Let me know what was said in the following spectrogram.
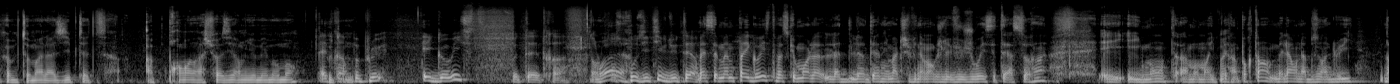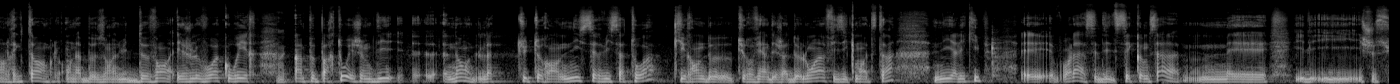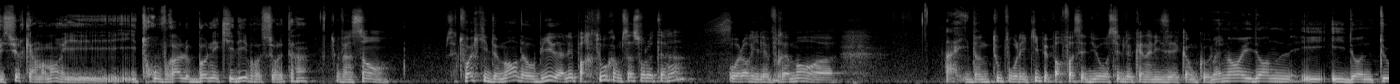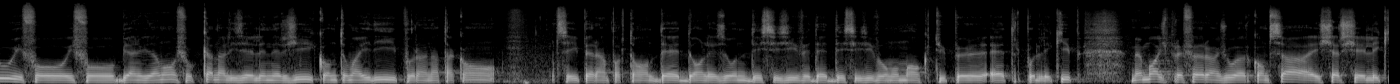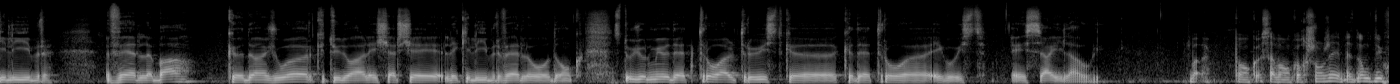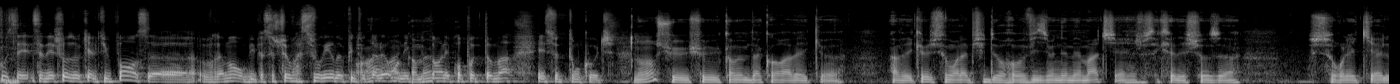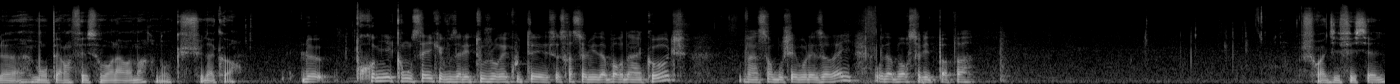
comme Thomas l'a dit, peut-être apprendre à choisir mieux mes moments. Être un peu plus égoïste, peut-être, dans le sens positif du terme. Mais c'est même pas égoïste, parce que moi, le dernier match, évidemment, que je l'ai vu jouer, c'était à Serein, et, il monte à un moment hyper important, mais là, on a besoin de lui dans le rectangle, on a besoin de lui devant, et je le vois courir un peu partout, et je me dis, euh, non, là, tu te rends ni service à toi, qui rend de, tu reviens déjà de loin, physiquement, etc., ni à l'équipe. Et voilà, c'est comme ça, mais je suis sûr qu'à un moment, il, il trouvera le bon équilibre sur le terrain. Vincent, c'est toi qui demandes à Obi d'aller partout comme ça sur le terrain Ou alors il est vraiment. Euh, ah, il donne tout pour l'équipe et parfois c'est dur aussi de le canaliser comme coach. Maintenant, il donne, il, donne tout. Il faut, il faut, bien évidemment, il faut canaliser l'énergie. Comme Thomas a dit, pour un attaquant, c'est hyper important d'être dans les zones décisives et d'être décisif au moment que tu peux être pour l'équipe. Mais moi, je préfère un joueur comme ça et chercher l'équilibre vers le bas que d'un joueur que tu dois aller chercher l'équilibre vers le haut. Donc c'est toujours mieux d'être trop altruiste que, que d'être trop euh, égoïste. Et ça, il a, oui. Bah, pas encore, ça va encore changer. Donc du coup, c'est des choses auxquelles tu penses euh, vraiment, parce que je te vois sourire depuis tout à l'heure en écoutant les propos de Thomas et ceux de ton coach. Non, je, suis, je suis quand même d'accord avec, euh, avec eux. J'ai souvent l'habitude de revisionner mes matchs et je sais que c'est des choses sur lesquelles mon père en fait souvent la remarque, donc je suis d'accord. Le premier conseil que vous allez toujours écouter, ce sera celui d'abord d'un coach, Vincent, bouchez-vous les oreilles, ou d'abord celui de papa Choix difficile.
